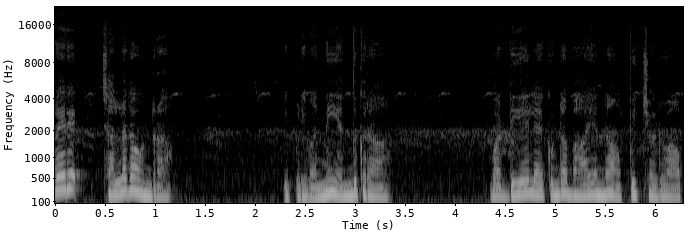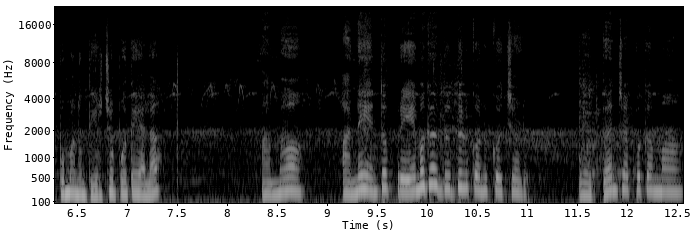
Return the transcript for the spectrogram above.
రేరే చల్లగా ఉండరా? ఇప్పుడు ఇవన్నీ ఎందుకురా? వడ్డీయే లేకుండా బాయన్న అప్పిచ్చాడు. ఆ అప్పు మనం తీర్చపోతే ఎలా? అమ్మా అన్నయ్య ఎంతో ప్రేమగా దుద్దులు కొనుక్కొచ్చాడు. వద్దని చెప్పకమ్మా.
